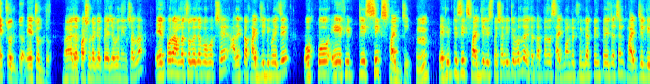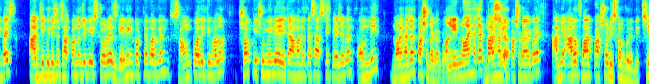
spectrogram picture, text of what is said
এ চোদ্দ। এ চোদ্দ। নয় হাজার পাঁচশো টাকা পেয়ে যাবেন ইনশাল্লাহ। এরপরে আমরা চলে যাব হচ্ছে আরেকটা ফাইভ জি ডিভাইসে Oppo A fifty six five G হুম। এ ফিফটি সিক্স ফাইভ জির স্পেশালিটি হলো এটাতে আপনারা সাইড মাউন্টেড ফিঙ্গারপ্রিন্ট পেয়ে যাচ্ছেন ফাইভ জি ডিভাইস আট জিবি দুশো ছাপ্পান্ন জিবি স্টোরেজ গেমিং করতে পারবেন সাউন্ড কোয়ালিটি ভালো সবকিছু মিলিয়ে এটা আমাদের কাছে আজকে পেয়ে যাবেন অনলি নয় হাজার পাঁচশো টাকা করে। অনলি নয় হাজার পাঁচশো? টাকা করে আমি আরও ফ্ল্যাট পাঁচশো ডিসকাউন্ট করে দিচ্ছি।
